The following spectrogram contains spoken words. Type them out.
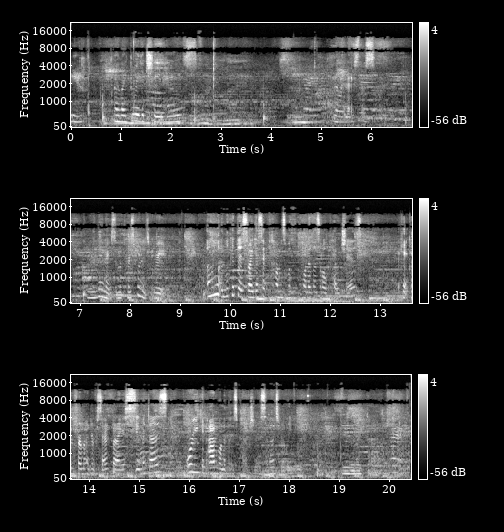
Yeah, I like the way the chain hangs. Really nice this. Really nice, and the price point is great. Oh, and look at this. So I guess it comes with one of those little pouches can't confirm 100%, but I assume it does. Or you can add one of those pouches, so that's really neat. really like that.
